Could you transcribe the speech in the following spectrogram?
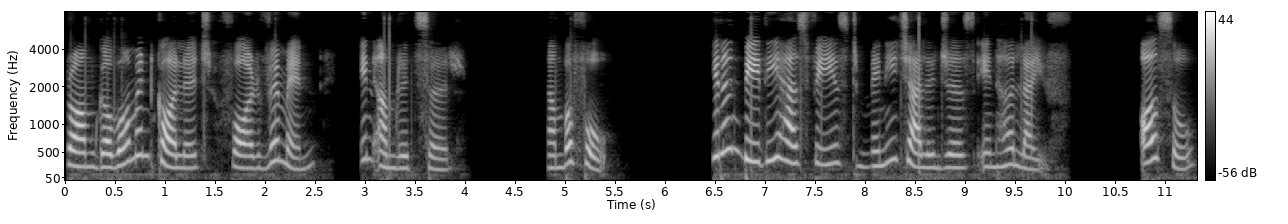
from Government College for Women in Amritsar. Number 4. Kiran Bedi has faced many challenges in her life. Also,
